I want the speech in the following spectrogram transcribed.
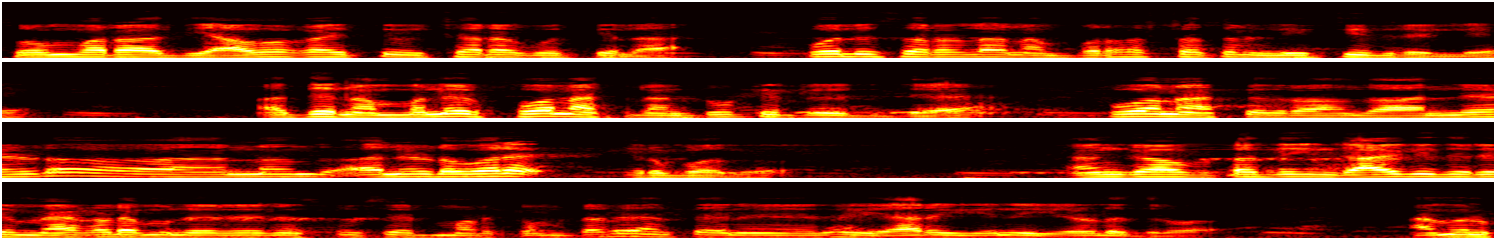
ಸೋಮವಾರ ಅದು ಯಾವಾಗ ಆಯ್ತು ವಿಚಾರ ಗೊತ್ತಿಲ್ಲ. ಪೊಲೀಸರೆಲ್ಲ ನಮ್ಮ ಬರೋಷ್ಟೊತ್ತಲ್ಲಿ ನಿಂತಿದ್ರು ಇಲ್ಲಿ. ಅದೇ ನಮ್ಮ ಮನೇಲಿ ಫೋನ್ ಹಾಕಿ, ನಾನು ಡ್ಯೂಟಿ ಇದ್ದೆ. ಫೋನ್ ಹಾಕಿದ್ರು ಒಂದು ಹನ್ನೆರಡು, ಹನ್ನೊಂದು, ಹನ್ನೆರಡುವರೆ ಇರ್ಬೋದು. ಹಂಗಾಗ್ಬಿಟ್ಟದು ಹಿಂಗಾಗಿದ್ದೀರಿ ಮೇಗಡೆ ಮನೆಯವ್ರು ಸೂಸೈಡ್ ಮಾಡ್ಕೊಂಬಿಟ್ಟಾರೆ ಅಂತ ಏನೇನು ಯಾರು ಏನು ಹೇಳಿದ್ರು. ಆಮೇಲೆ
